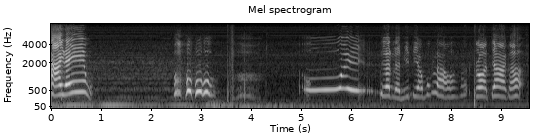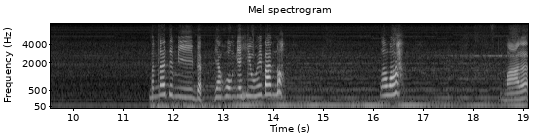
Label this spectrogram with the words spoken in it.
ตายแล้วโอ้ยเลือดเหลือนิดเดียวพวกเรารอดยากแล้ว มันน่าจะมีแบบยาหงยาฮิวให้บ้างเนาะแล้ววะ มาแล้ว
